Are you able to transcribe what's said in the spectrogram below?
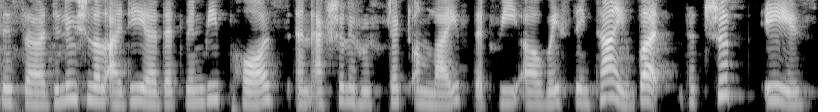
this uh, delusional idea that when we pause and actually reflect on life that we are wasting time but the truth is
